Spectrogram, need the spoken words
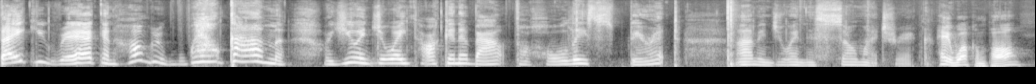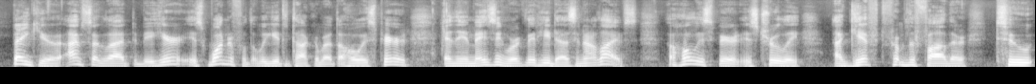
Thank you, Rick and Home Group. Welcome. Are you enjoying talking about the Holy Spirit? I'm enjoying this so much, Rick. Hey, welcome, Paul. Thank you. I'm so glad to be here. It's wonderful that we get to talk about the Holy Spirit and the amazing work that He does in our lives. The Holy Spirit is truly a gift from the Father to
